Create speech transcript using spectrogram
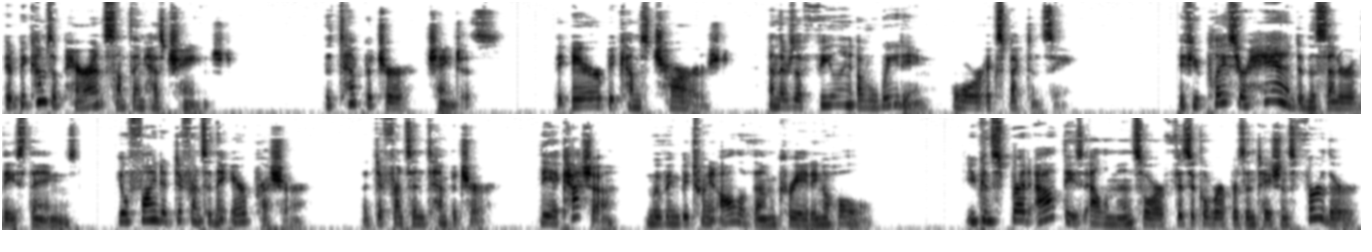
it becomes apparent something has changed. The temperature changes, the air becomes charged, and there's a feeling of waiting or expectancy. If you place your hand in the center of these things, you'll find a difference in the air pressure, a difference in temperature, the akasha moving between all of them, creating a whole. You can spread out these elements or physical representations further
